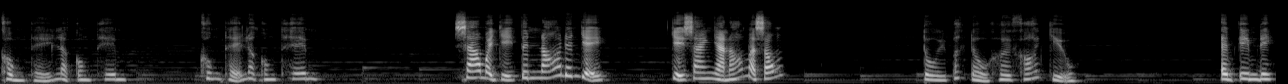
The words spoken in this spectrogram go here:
Không thể là con thêm, không thể là con thêm. Sao mà chị tin nó đến vậy? Chị sang nhà nó mà sống. Tôi bắt đầu hơi khó chịu. Em im đi.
